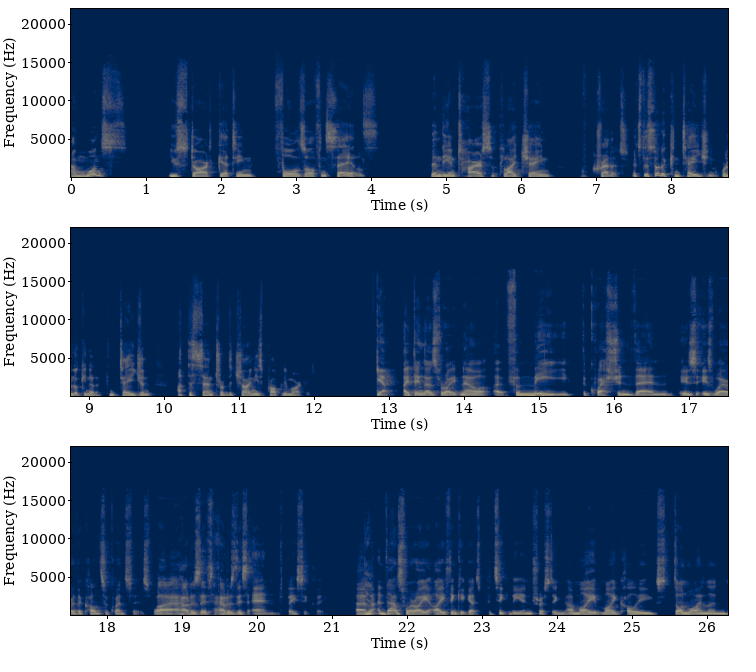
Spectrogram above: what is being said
And once you start getting falls off in sales, then the entire supply chain of credit, it's the sort of contagion. We're looking at a contagion at the center of the Chinese property market. Yeah, I think that's right. Now, uh, for me, the question then is is where are the consequences? Well, how does this how does this end basically? Um, yeah. And that's where I, I think it gets particularly interesting. Now, my my colleagues Don Weinland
